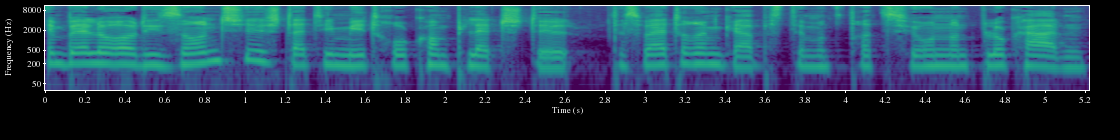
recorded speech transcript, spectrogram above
In Belo Horizonte stand die Metro komplett still. Des Weiteren gab es Demonstrationen und Blockaden.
